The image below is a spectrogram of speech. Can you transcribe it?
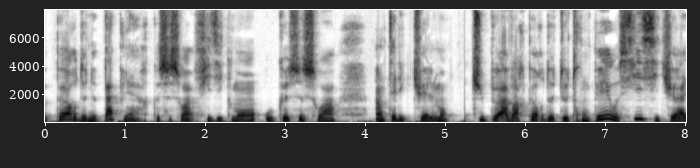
peur de ne pas plaire, que ce soit physiquement ou que ce soit intellectuellement. Tu peux avoir peur de te tromper aussi si tu as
